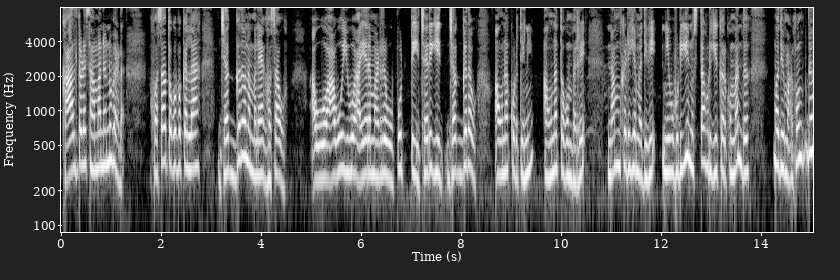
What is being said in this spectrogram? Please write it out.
ಕಾಲ್ ತೊಳೆ ಸಾಮಾನೂ ಬೇಡ. ಹೊಸ ತಗೋಬೇಕಲ್ಲ, ಜಗ್ಗದವು ನಮ್ಮ ಮನ್ಯಾಗ ಹೊಸವು. ಅವು ಅವು ಇವು ಹೈಯರ್ ಮಾಡ್ರೆ ಪುಟ್ಟಿ, ಚರಿಗಿ, ಜಗ್ಗದವು. ಅವನ್ನ ಕೊಡ್ತೀನಿ, ಅವನ್ನ ತೊಗೊಂಬರ್ರಿ. ನಮ್ಮ ಕಡೆಗೆ ಮದುವೆ. ನೀವು ಹುಡುಗಿ, ನುಸ್ತಾ ಹುಡುಗಿ ಕರ್ಕೊಂಬಂದು ಮದುವೆ ಮಾಡ್ಕೊಂಡು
